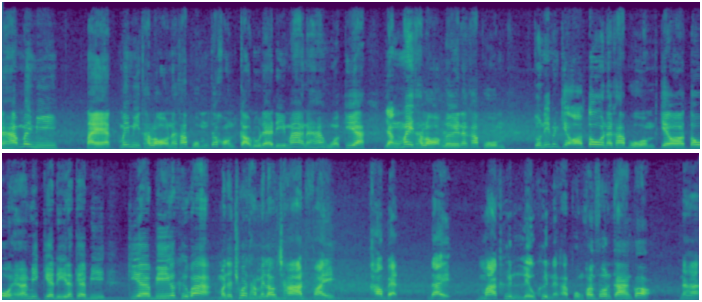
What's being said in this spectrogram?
นะฮะไม่มีแตกไม่มีถลอกนะครับผมเจ้าของเก่าดูแลดีมากนะฮะหัวเกียร์ยังไม่ถลอกเลยนะครับผมตัวนี้เป็นเกียร์ออโต้นะครับผมเกียร์ออโต้เห็นไหมมีเกียร์ดีและเกียร์บีเกียร์ B ก็คือว่ามันจะช่วยทำให้เราชาร์จไฟเข้าแบตได้มากขึ้นเร็วขึ้นนะครับผมคอนโซลกลางก็นะฮะ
